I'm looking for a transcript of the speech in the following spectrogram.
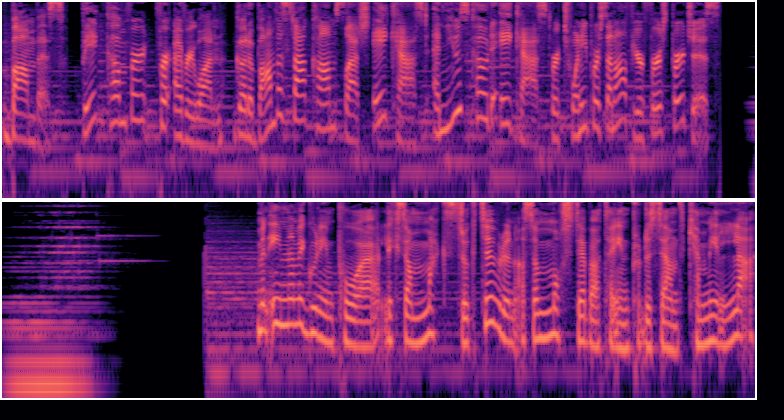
Bombas. Big comfort for everyone. Go to bombas.com slash ACAST and use code ACAST for 20% off your first purchase. Men innan vi går in på liksom maktstrukturerna så måste jag bara ta in producent Camilla.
